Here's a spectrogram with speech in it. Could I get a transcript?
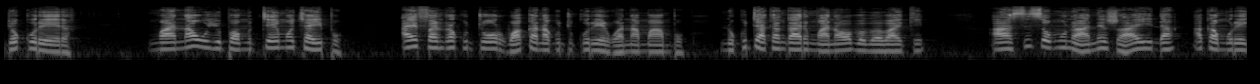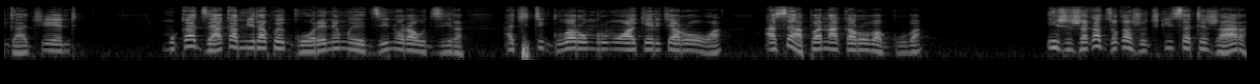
ndokurera. Mwana uyu pamutemo chaipo aifanira kutorwa kana kuti kurerwa namambo nokuti akanga ari mwana wababa vake asi somunhu ane zvaaida akamurega achienda mukadzi akamira kwegore nemwedzi inoraudzira achiti guva romurume wake richarohwa asi hapana akarova guva. Izvi zvakadzoka zvotyisa tezvara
